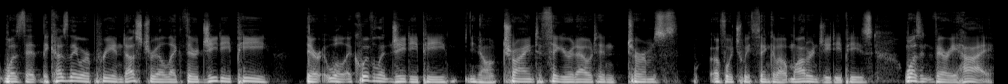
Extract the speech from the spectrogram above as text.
was that because they were pre-industrial, like their GDP, their well equivalent GDP, you know, trying to figure it out in terms of which we think about modern GDPs, wasn't very high.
